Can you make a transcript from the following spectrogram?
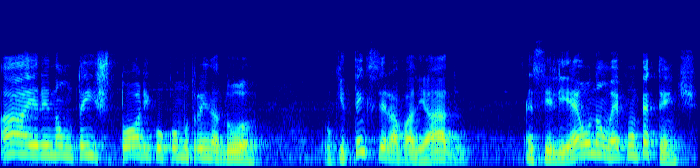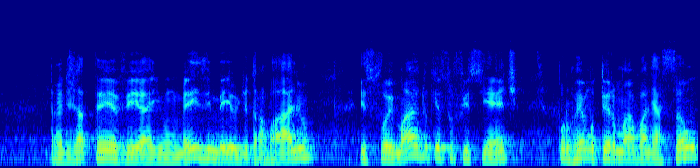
Ah, ele não tem histórico como treinador. O que tem que ser avaliado é se ele é ou não é competente. Então ele já teve aí um mês e meio de trabalho. Isso foi mais do que suficiente para o Remo ter uma avaliação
